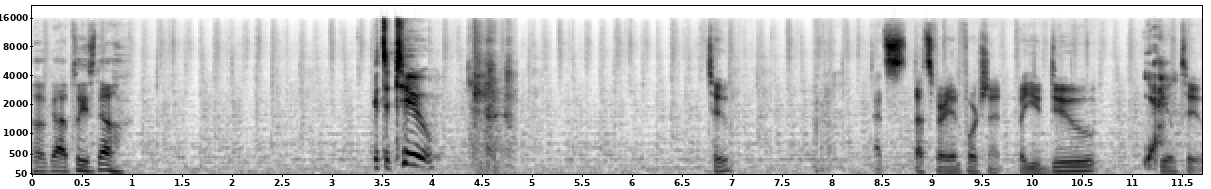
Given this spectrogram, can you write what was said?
Oh God, please no. It's a two. Two. That's that's very unfortunate, but you do Yeah. heal two.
